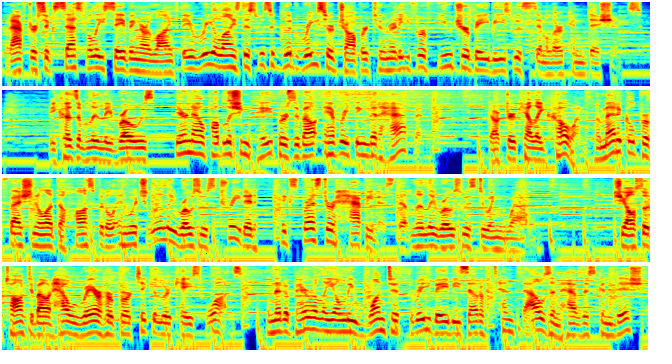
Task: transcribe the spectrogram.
But after successfully saving her life, they realized this was a good research opportunity for future babies with similar conditions. Because of Lily Rose, they're now publishing papers about everything that happened. Dr. Kelly Cohen, a medical professional at the hospital in which Lily Rose was treated, expressed her happiness that Lily Rose was doing well. She also talked about how rare her particular case was, and that apparently only 1 to 3 babies out of 10,000 have this condition.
